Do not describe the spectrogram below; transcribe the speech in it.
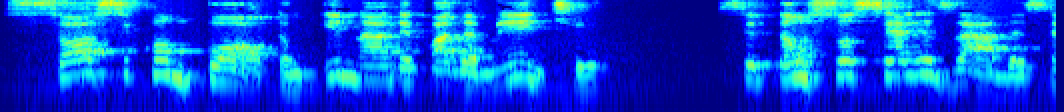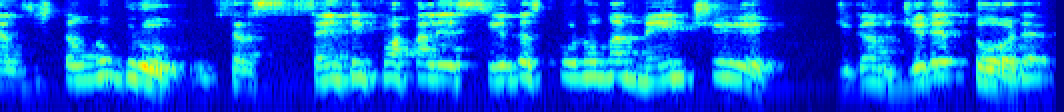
só se comportam inadequadamente se estão socializadas, se elas estão no grupo, se elas se sentem fortalecidas por uma mente digamos, diretora.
